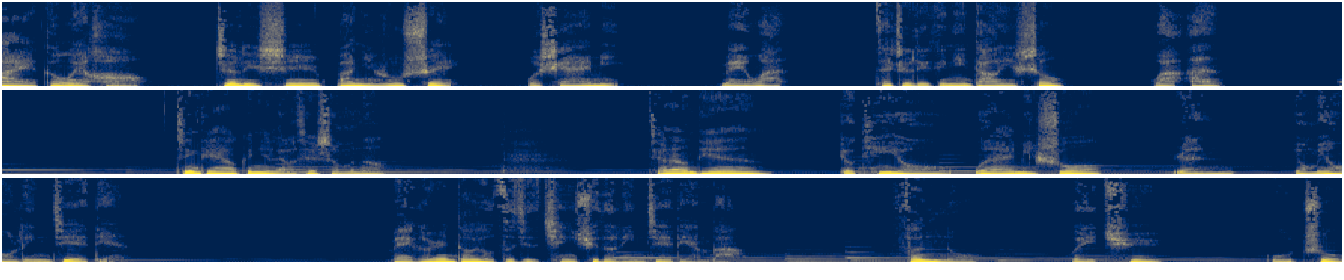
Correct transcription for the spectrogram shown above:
嗨，各位好，这里是伴你入睡，我是艾米，每晚在这里给您道一声晚安。今天要跟你聊些什么呢？前两天有听友问艾米说，人有没有临界点？每个人都有自己的情绪的临界点吧，愤怒、委屈、无助，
